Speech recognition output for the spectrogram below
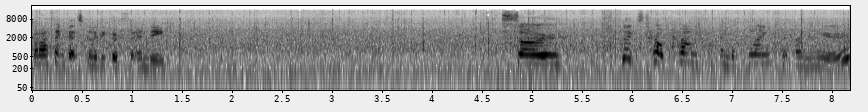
But I think that's going to be good for Indi. So the Flextail pump and the blanket are new.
